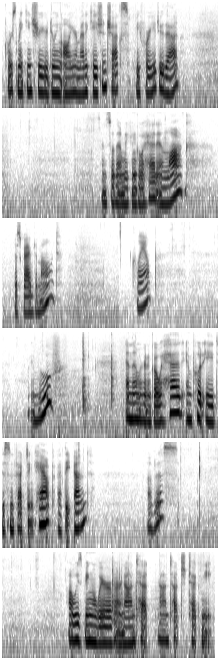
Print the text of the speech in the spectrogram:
Of course, making sure you're doing all your medication checks before you do that. And so then we can go ahead and lock prescribed amount, clamp, remove, and then we're going to go ahead and put a disinfectant cap at the end of this, always being aware of our non-touch non technique.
